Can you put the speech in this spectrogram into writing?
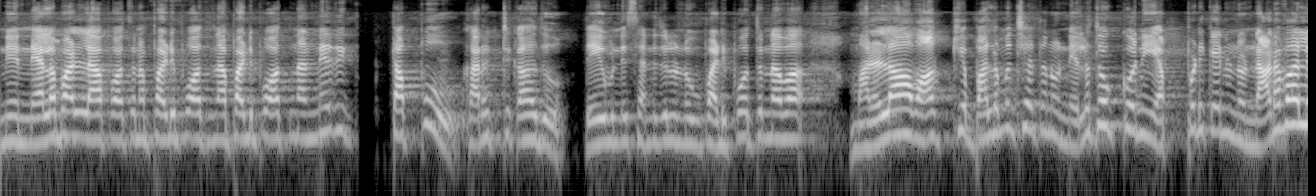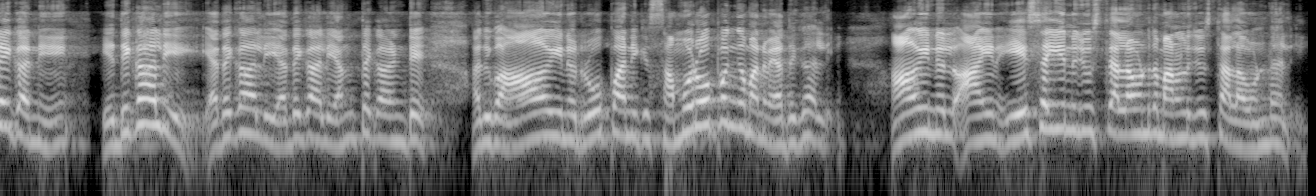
నేను నిలబడలేకపోతున్నా పడిపోతున్నా పడిపోతున్నా అనేది తప్పు కరెక్ట్ కాదు. దేవుని సన్నిధిలో నువ్వు పడిపోతున్నావా? మరలా వాక్య బలము చేత నువ్వు నిలదొక్కొని ఎప్పటికైనా నువ్వు నడవాలే కానీ ఎదగాలి ఎదగాలి ఎదగాలి ఎంతగా అంటే అదిగో ఆయన రూపానికి సమరూపంగా మనం ఎదగాలి. ఆయనలో ఆయన ఏసయ్యను చూస్తే ఎలా ఉండదు మనల్ని చూస్తే అలా ఉండాలి.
